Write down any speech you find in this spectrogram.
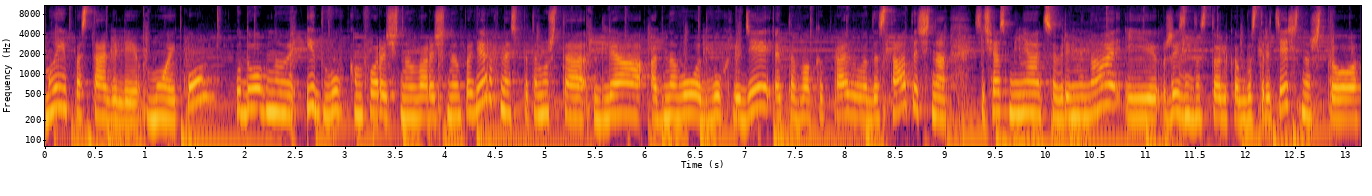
Мы поставили мойку удобную и двухкомфорочную варочную поверхность, потому что для одного-двух людей этого, как правило, достаточно. Сейчас меняются времена, и жизнь настолько быстротечна, что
